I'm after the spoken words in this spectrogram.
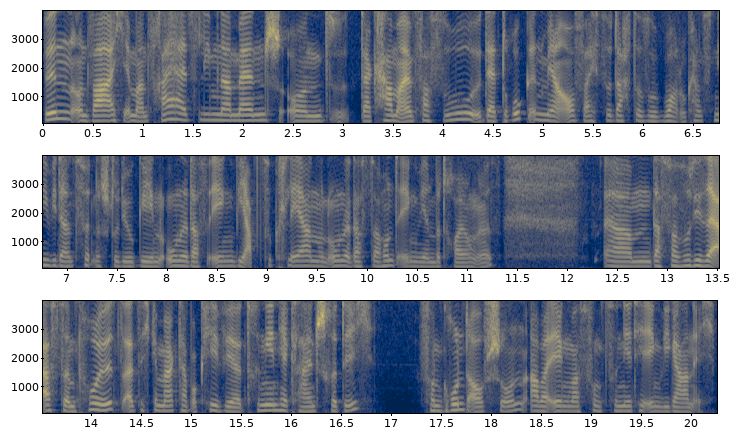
bin und war ich immer ein freiheitsliebender Mensch. Und da kam einfach so der Druck in mir auf, weil ich so dachte, so, boah, du kannst nie wieder ins Fitnessstudio gehen, ohne das irgendwie abzuklären und ohne dass der Hund irgendwie in Betreuung ist. Ähm, das war so dieser erste Impuls, als ich gemerkt habe, okay, wir trainieren hier kleinschrittig, von Grund auf schon, aber irgendwas funktioniert hier irgendwie gar nicht.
